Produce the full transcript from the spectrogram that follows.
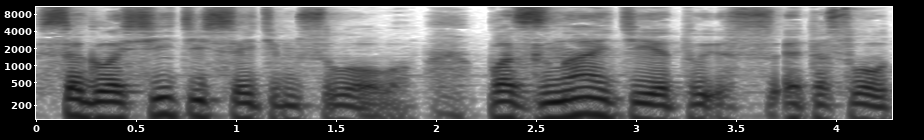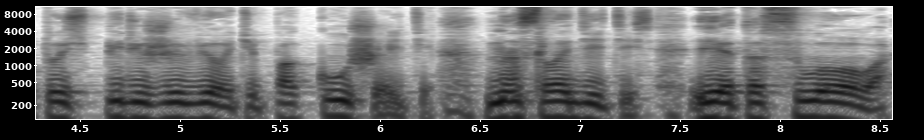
согласитесь с этим Словом, познайте эту, это Слово, то есть переживете, покушайте, насладитесь, и это Слово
